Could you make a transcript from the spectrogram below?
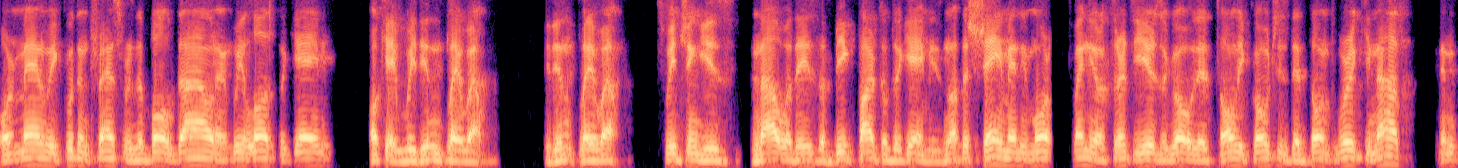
or man, we couldn't transfer the ball down and we lost the game. Okay, we didn't play well. We didn't play well. switching is nowadays a big part of the game. It's not a shame anymore 20 or 30 years ago that only coaches that don't work enough and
